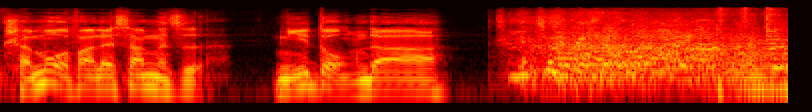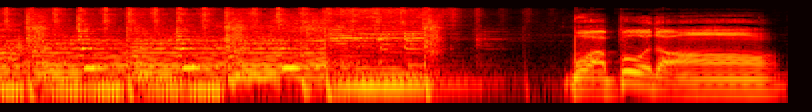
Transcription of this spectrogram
沉默发来三个字：“你懂的。”我不懂。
